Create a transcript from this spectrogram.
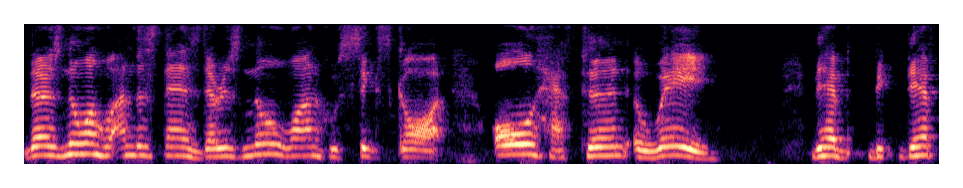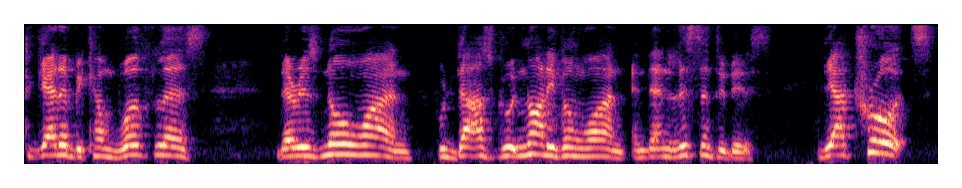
There is no one who understands. There is no one who seeks God all have turned away. They have, they have together become worthless. There is no one who does good, not even one. And then listen to this their throats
